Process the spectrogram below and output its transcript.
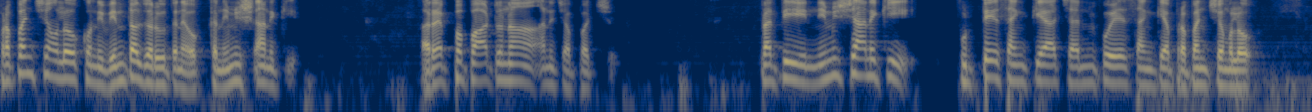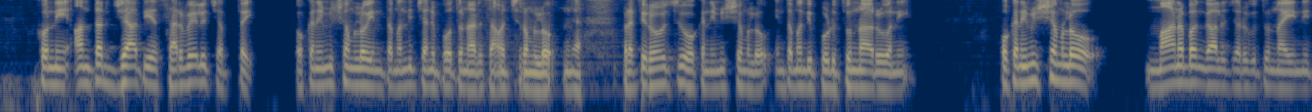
ప్రపంచంలో కొన్ని వింతలు జరుగుతున్నాయి ఒక్క నిమిషానికి. రెప్పపాటున అని చెప్పచ్చు. ప్రతి నిమిషానికి పుట్టే సంఖ్య చనిపోయే సంఖ్య ప్రపంచంలో కొన్ని అంతర్జాతీయ సర్వేలు చెప్తాయి. ఒక నిమిషంలో ఇంతమంది చనిపోతున్నారు సంవత్సరంలో. ప్రతిరోజు ఒక నిమిషంలో ఇంతమంది పుడుతున్నారు అని. ఒక నిమిషంలో మానభంగాలు జరుగుతున్నాయి ఇన్ని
